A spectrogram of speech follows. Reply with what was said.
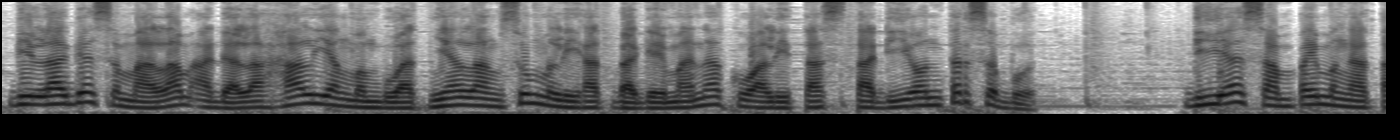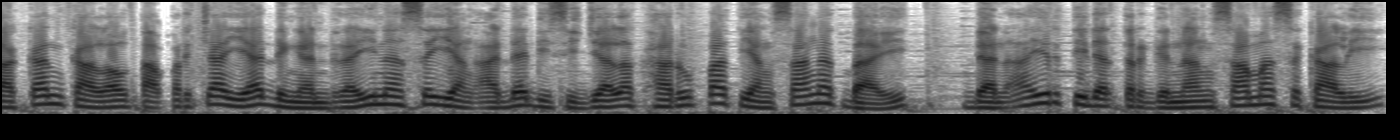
Di laga semalam adalah hal yang membuatnya langsung melihat bagaimana kualitas stadion tersebut. Dia sampai mengatakan kalau tak percaya dengan drainase yang ada di Sijalak Harupat yang sangat baik, dan air tidak tergenang sama sekali,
